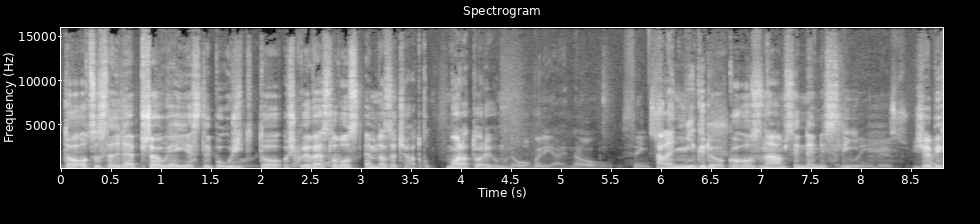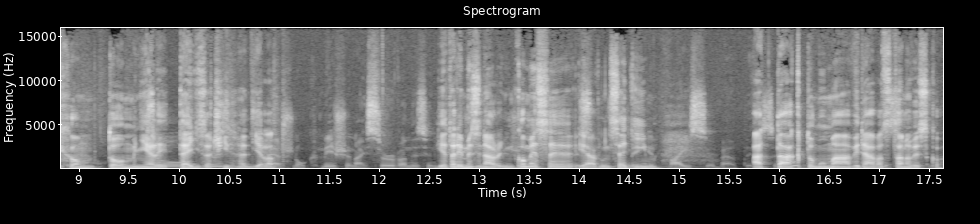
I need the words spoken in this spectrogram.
To, o co se lidé přou, je, jestli použít to ošklivé slovo s M na začátku. Moratorium. Ale nikdo, koho znám, si nemyslí, že bychom to měli teď začít hned dělat. Je tady Mezinárodní komise, já v ní sedím, a tak tomu má vydávat stanovisko.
